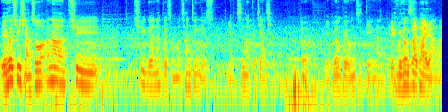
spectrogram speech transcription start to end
也会去想说啊，那去去个那个什么餐厅也是也是那个价钱啊，对，也不用被蚊子叮啊，也不用晒太阳啊，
